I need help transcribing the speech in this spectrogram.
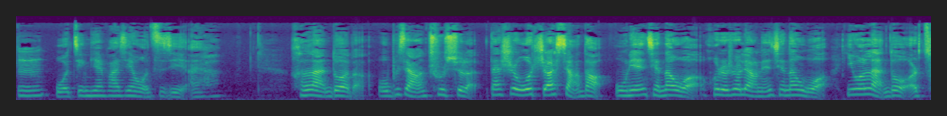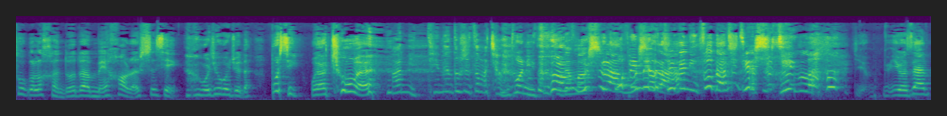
嗯，我今天发现我自己，哎呀。很懒惰的，我不想出去了。但是我只要想到五年前的我，或者说两年前的我，因为懒惰而错过了很多的美好的事情，我就会觉得不行，我要出门啊！你天天都是这么强迫你自己的 吗？不是啦，我并没有觉得你做到这件事情了。有有在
